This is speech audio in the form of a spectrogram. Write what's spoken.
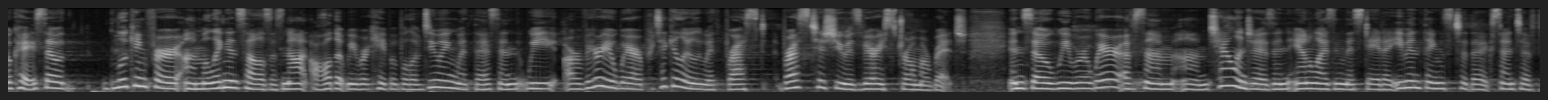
Okay, so looking for um, malignant cells is not all that we were capable of doing with this, and we are very aware, particularly with breast, breast tissue is very stroma rich. And so we were aware of some um, challenges in analyzing this data, even things to the extent of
